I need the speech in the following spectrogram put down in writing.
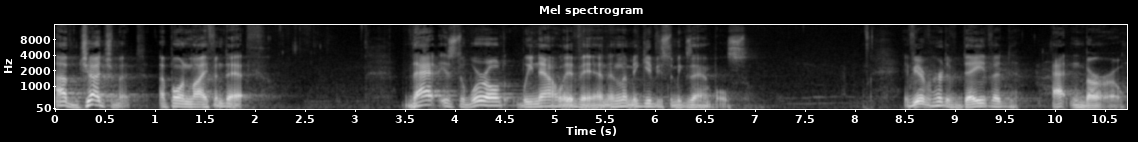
of judgment upon life and death. That is the world we now live in, and let me give you some examples. Have you ever heard of David Attenborough?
